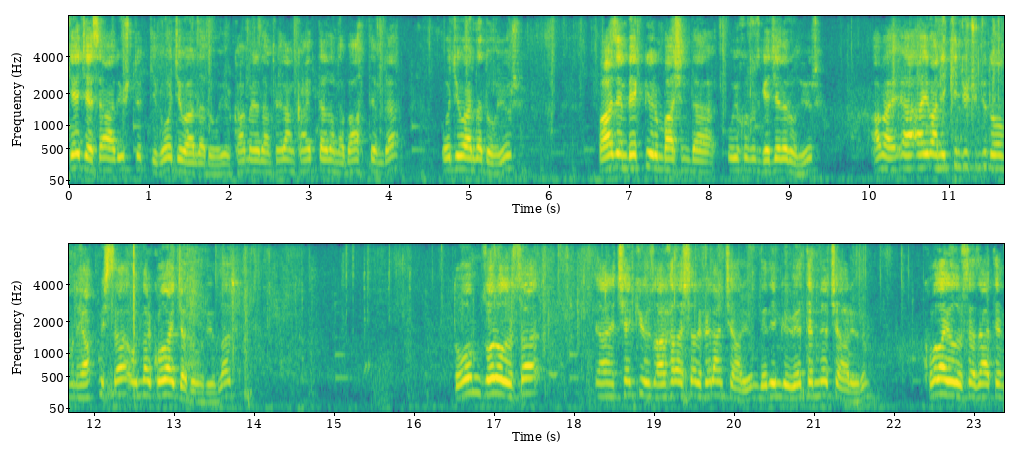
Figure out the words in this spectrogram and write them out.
gece saat 3-4 gibi o civarda doğuyor. Kameradan falan kayıtlardan da baktığımda o civarda doğuyor. Bazen bekliyorum başında uykusuz geceler oluyor. Ama hayvan ikinci, üçüncü doğumunu yapmışsa onlar kolayca doğuruyorlar. Doğum zor olursa yani çekiyoruz arkadaşları falan çağırıyorum. Dediğim gibi veteriner çağırıyorum. Kolay olursa zaten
